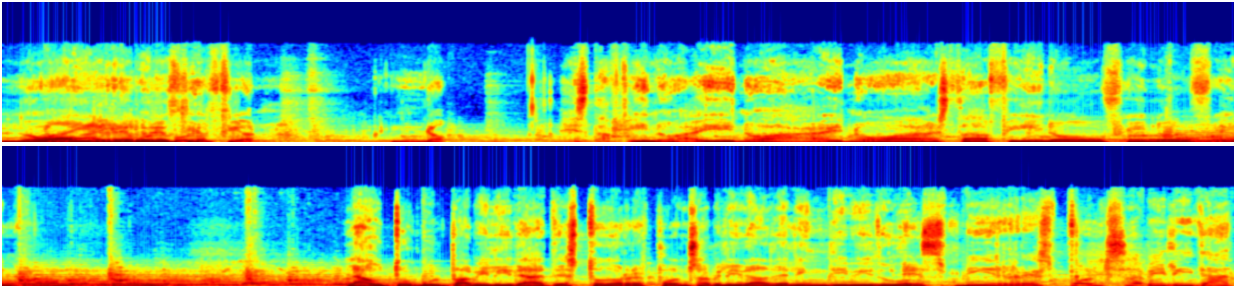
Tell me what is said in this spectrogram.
no, hay, revolución. No. Está fino ahí, no hay, no está fino, fino, fino. La autoculpabilidad es todo responsabilidad del individuo. Es mi responsabilidad.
